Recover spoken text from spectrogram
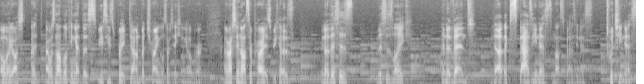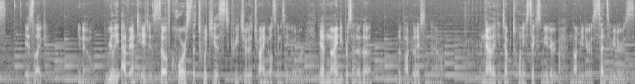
Oh my gosh, I, I was not looking at the species breakdown, but triangles are taking over. I'm actually not surprised because, you know, this is, this is like an event that like spazziness, not spazziness, twitchiness is like, you know, really advantageous. So of course the twitchiest creature, the triangle, is going to take over. They have 90% of the, the population now. And now they can jump 26 meter, uh, not meters, centimeters.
